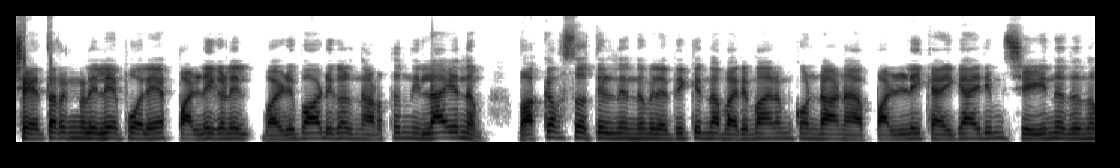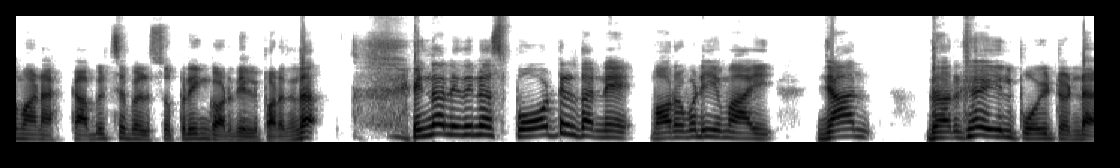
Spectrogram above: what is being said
ക്ഷേത്രങ്ങളിലെ പോലെ പള്ളികളിൽ വഴിപാടുകൾ നടത്തുന്നില്ല എന്നും വഖഫ് സ്വത്തിൽ നിന്നും ലഭിക്കുന്ന വരുമാനം കൊണ്ടാണ് പള്ളി കൈകാര്യം ചെയ്യുന്നതെന്നുമാണ് കപിൽ സിബൽ സുപ്രീം കോടതിയിൽ പറഞ്ഞത്. എന്നാൽ ഇതിന് സ്പോട്ടിൽ തന്നെ മറുപടിയുമായി ഞാൻ ദർഗയിൽ പോയിട്ടുണ്ട്.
